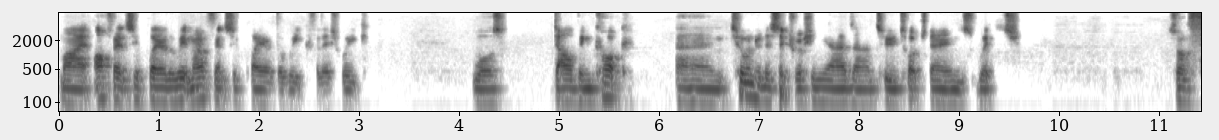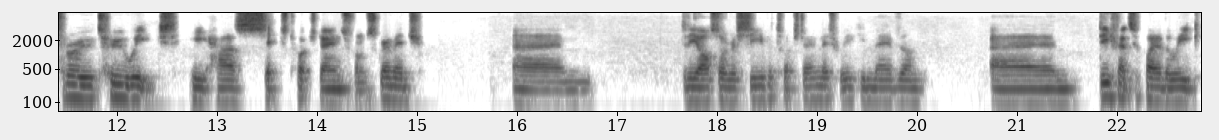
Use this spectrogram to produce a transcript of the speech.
my offensive player of the week. My offensive player of the week for this week was Dalvin Cook. Um, 206 rushing yards and two touchdowns, which so through two weeks he has six touchdowns from scrimmage. Um, did he also receive a touchdown this week? He may have done. Um, defensive player of the week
